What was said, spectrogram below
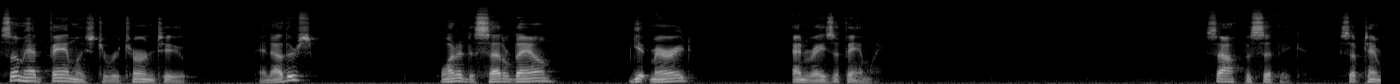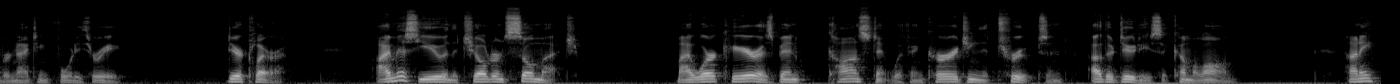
Some had families to return to, and others wanted to settle down, get married, and raise a family. South Pacific, September 1943. Dear Clara, I miss you and the children so much. My work here has been constant with encouraging the troops and other duties that come along. Honey,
